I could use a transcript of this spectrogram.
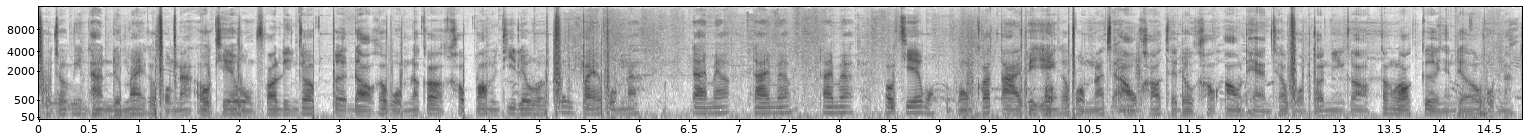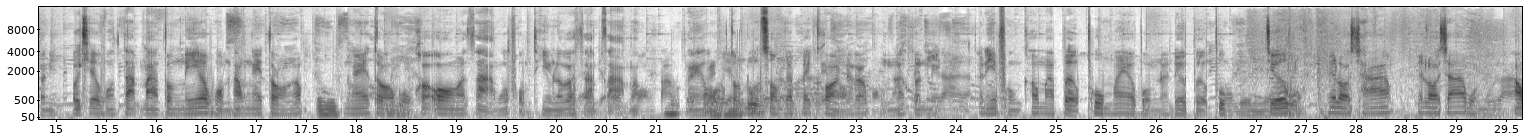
ผมจะวิ่งทันหรือไม่ครับผมนะโอเคผมฟอร์ลินก็เปิดดอกครับผมแล้วก็เข้าป้อมเป็นที่เร็ว พุ่งไปครับผมนะ ได้ไหมครับได้ไหมครับได้ไหมครับโอเคผมผมก็ตายไปเองครับผมนะจะเอาเขาแต่โดนเขาเอาแทนครับผมตอนนี้ก็ต้องรอเกิดอย่างเดียวครับผมนะตอนนี้โอเคผมตัดมาตรงนี้ครับผมทำไงต่อครับอืมทำไงต่อผมก็ออกมาสามครับผมทีมแล้วก็สามสามครับไงครับผมต้องดูทรงกันไปก่อนนะครับผมนะตอนนี้ตอนนี้ผมเข้ามาเปิดพุ่มให้ครับผมนะเดินเปิดพุ่มเจอผมไม่รอช้าไม่รอช้าผมเอา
